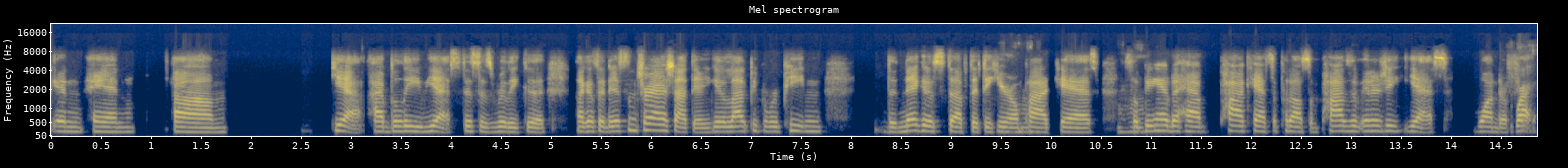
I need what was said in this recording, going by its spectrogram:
and and um yeah, I believe yes, this is really good. Like I said, there's some trash out there. You get a lot of people repeating the negative stuff that they hear mm-hmm. on podcasts. Mm-hmm. So being able to have podcasts to put out some positive energy, yes, wonderful. Right.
